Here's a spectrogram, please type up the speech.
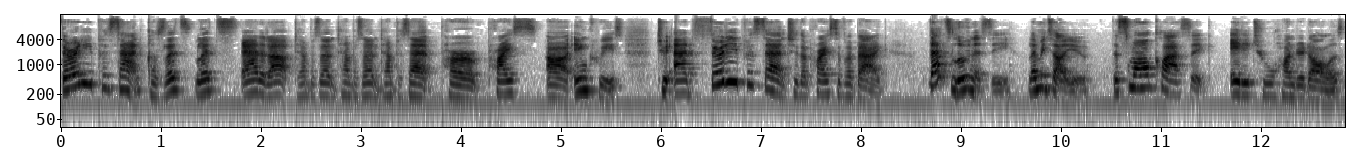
30% because let's let's add it up 10% 10% 10% per price uh, increase to add 30% to the price of a bag that's lunacy let me tell you the small classic $8,200.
